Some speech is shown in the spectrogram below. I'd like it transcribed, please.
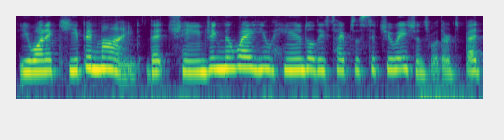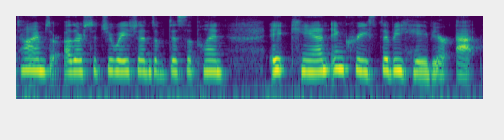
You want to keep in mind that changing the way you handle these types of situations, whether it's bedtimes or other situations of discipline, it can increase the behavior at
